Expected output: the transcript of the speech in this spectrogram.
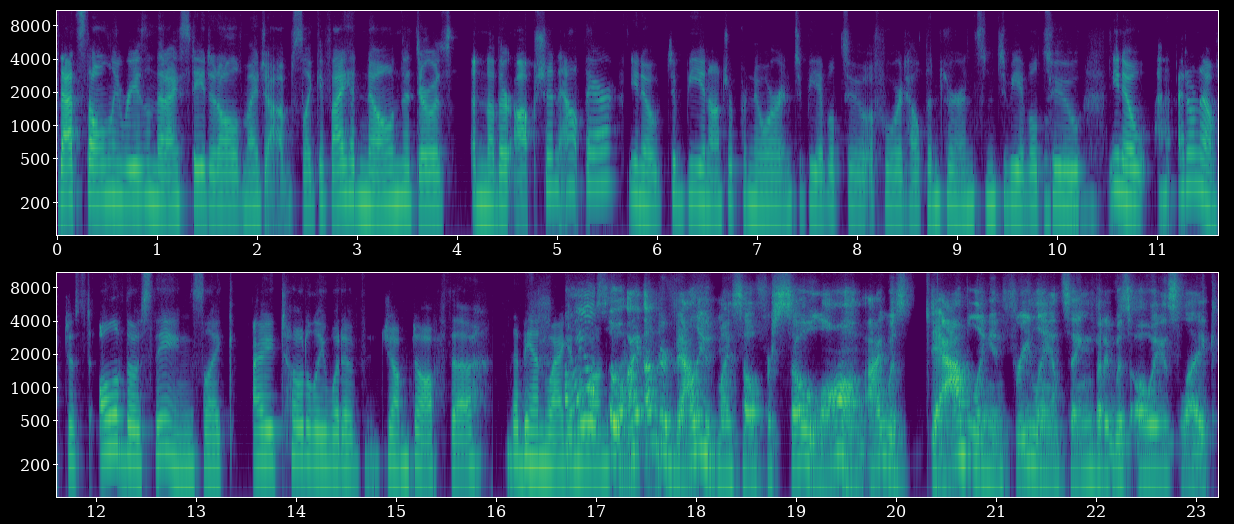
that's the only reason that I stayed at all of my jobs. Like if I had known that there was another option out there, you know, to be an entrepreneur and to be able to afford health insurance and to be able to, mm-hmm. you know, I don't know, just all of those things, like I totally would have jumped off the the bandwagon. I also I undervalued myself for so long. I was dabbling in freelancing, but it was always like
